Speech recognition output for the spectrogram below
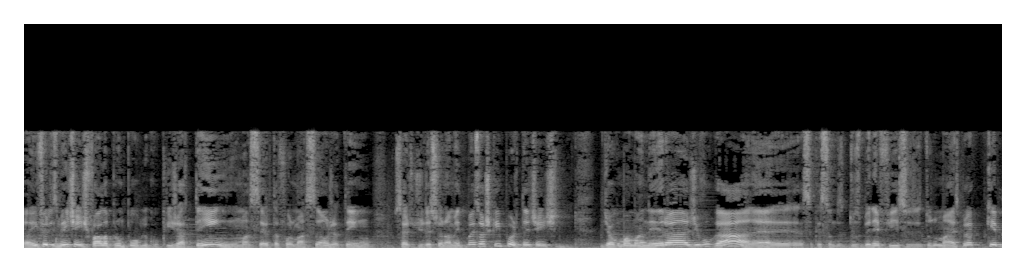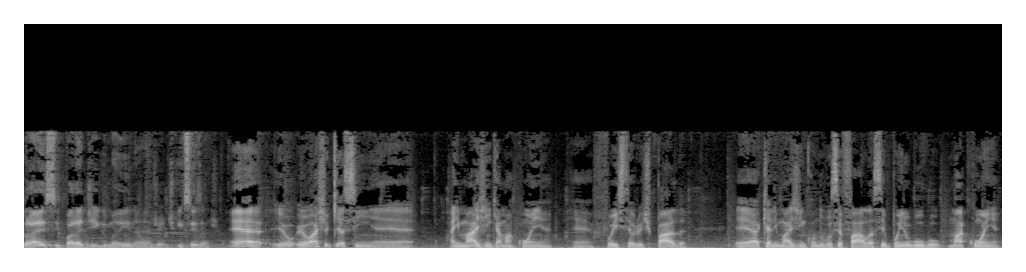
É, infelizmente a gente fala para um público que já tem uma certa formação, já tem um certo direcionamento, mas eu acho que é importante a gente, de alguma maneira, divulgar né, essa questão dos benefícios e tudo mais, para quebrar esse paradigma aí, né, gente? O que, que vocês acham? É, eu, eu acho que assim, é, a imagem que a maconha é, foi estereotipada é aquela imagem quando você fala, você põe no Google maconha,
